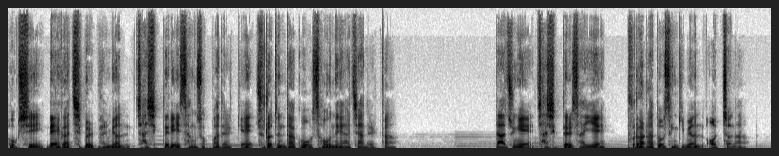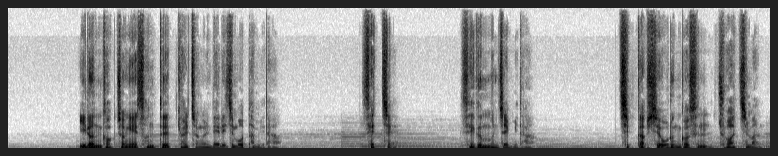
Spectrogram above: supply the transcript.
혹시 내가 집을 팔면 자식들이 상속받을 게 줄어든다고 서운해하지 않을까? 나중에 자식들 사이에 불화라도 생기면 어쩌나? 이런 걱정에 선뜻 결정을 내리지 못합니다. 셋째, 세금 문제입니다. 집값이 오른 것은 좋았지만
